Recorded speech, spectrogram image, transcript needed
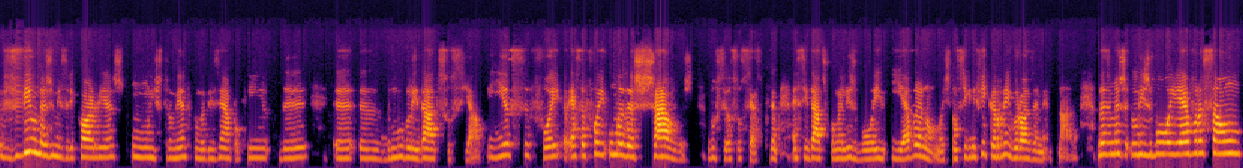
viu nas misericórdias um instrumento, como eu dizia há pouquinho, de de mobilidade social. E foi, essa foi uma das chaves do seu sucesso. Por exemplo, em cidades como Lisboa e Évora, não, isto não significa rigorosamente nada. Mas, mas Lisboa e Évora são,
